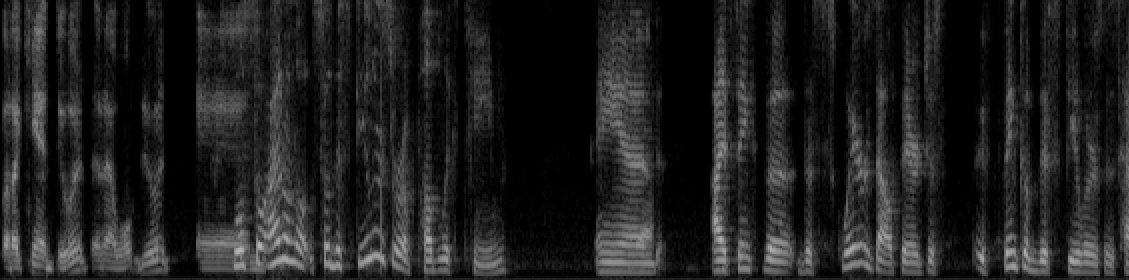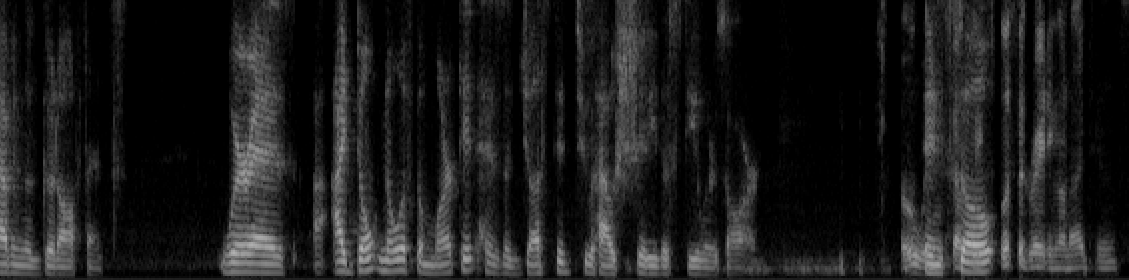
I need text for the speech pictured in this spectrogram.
but I can't do it, and I won't do it. And Well, so I don't know. So the Steelers are a public team, and I think the the squares out there just think of the Steelers as having a good offense. Whereas I- I don't know if the market has adjusted to how shitty the Steelers are. oh, and got so- the explicit rating on iTunes.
